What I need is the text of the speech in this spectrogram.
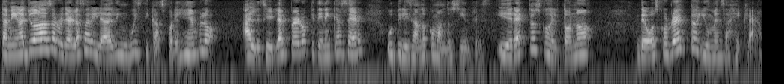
También ayuda a desarrollar las habilidades lingüísticas, por ejemplo, al decirle al perro que tiene que hacer utilizando comandos simples y directos con el tono de voz correcto y un mensaje claro.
